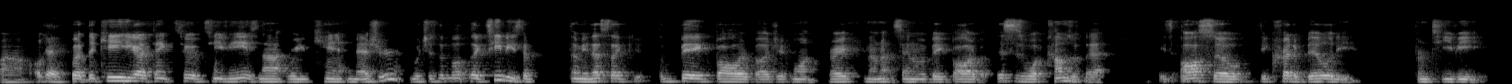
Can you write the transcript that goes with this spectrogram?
Wow. Okay. But the key you got to think too of TV is not where you can't measure, which is the most like TV is the. I mean, that's like the big baller budget one, right? And I'm not saying I'm a big baller, but this is what comes with that. It's also the credibility from TV.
